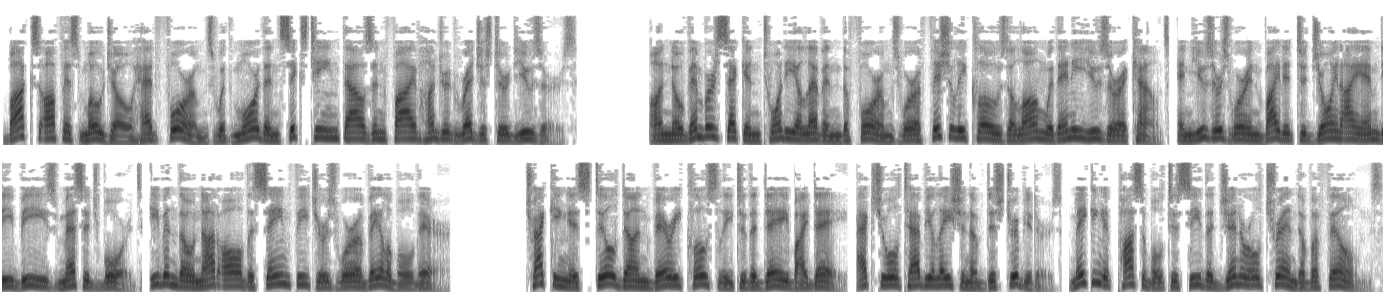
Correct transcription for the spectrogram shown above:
Box Office Mojo had forums with more than 16,500 registered users. On November 2, 2011 the forums were officially closed along with any user accounts, and users were invited to join IMDb's message boards, even though not all the same features were available there. Tracking is still done very closely to the day-by-day, -day, actual tabulation of distributors, making it possible to see the general trend of a film's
